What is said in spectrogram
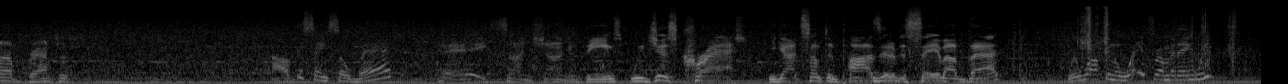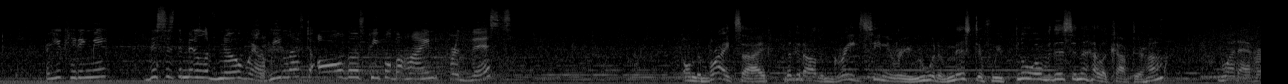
up, Francis. Oh, this ain't so bad. Hey, sunshine and beams. We just crashed. You got something positive to say about that? We're walking away from it, ain't we? Are you kidding me? This is the middle of nowhere. We left all those people behind for this? On the bright side, look at all the great scenery we would have missed if we flew over this in a helicopter, huh? Whatever.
